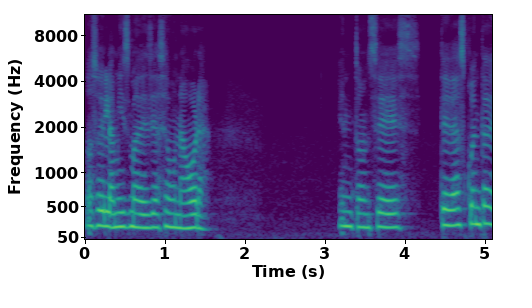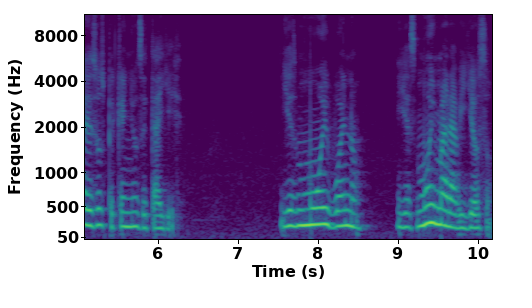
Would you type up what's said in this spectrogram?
No soy la misma desde hace una hora. Entonces, te das cuenta de esos pequeños detalles. Y es muy bueno y es muy maravilloso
